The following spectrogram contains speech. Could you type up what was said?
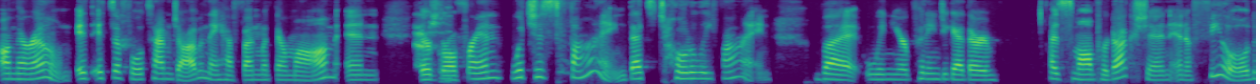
on their own it, it's a full-time job and they have fun with their mom and their Absolutely. girlfriend which is fine that's totally fine but when you're putting together a small production in a field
